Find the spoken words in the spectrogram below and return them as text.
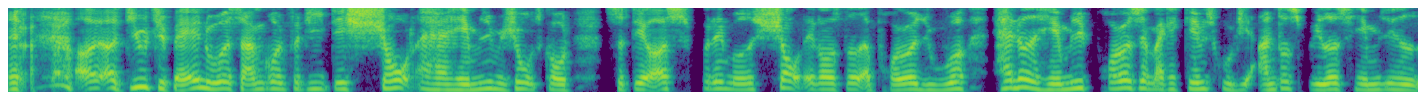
og, og de er jo tilbage nu af samme grund, fordi det er sjovt at have hemmelige missionskort, så det er også på den måde sjovt et eller andet sted at prøve at lure, have noget hemmeligt, prøve at se, om man kan gennemskue de andre spillers hemmelighed,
